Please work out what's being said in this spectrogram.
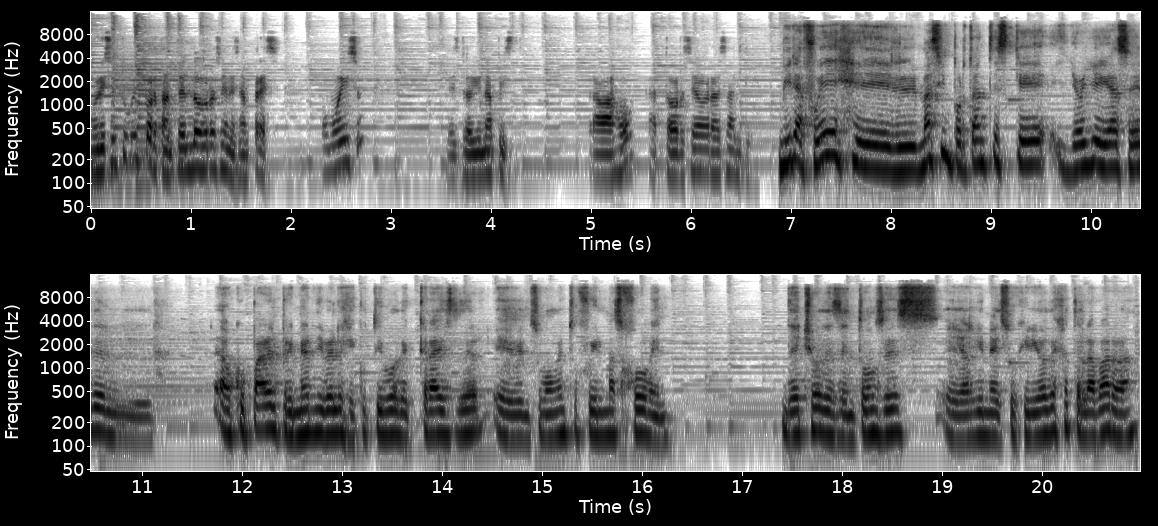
Mauricio tuvo importantes logros en esa empresa. ¿Cómo hizo? Les doy una pista. Trabajó 14 horas al día. Mira, fue el más importante es que yo llegué a ser el a ocupar el primer nivel ejecutivo de Chrysler. Eh, en su momento fui el más joven. De hecho, desde entonces eh, alguien me sugirió déjate la barba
